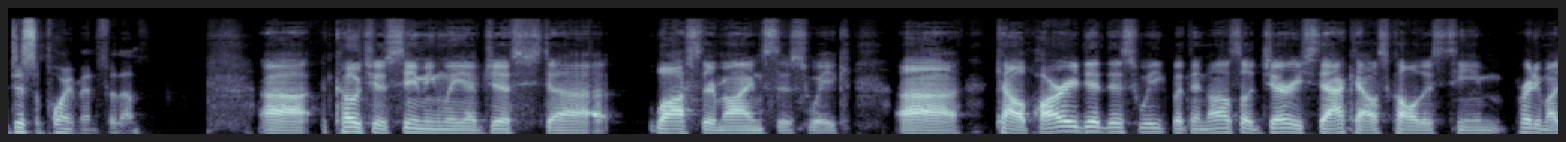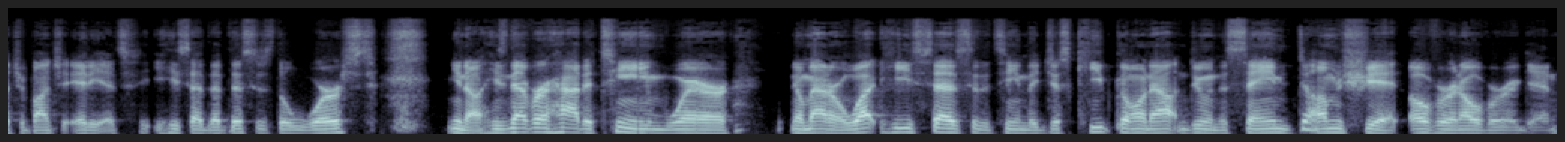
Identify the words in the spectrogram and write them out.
Disappointment for them. Uh, coaches seemingly have just uh, lost their minds this week. Uh, Calipari did this week, but then also Jerry Stackhouse called his team pretty much a bunch of idiots. He said that this is the worst. You know, he's never had a team where no matter what he says to the team, they just keep going out and doing the same dumb shit over and over again.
